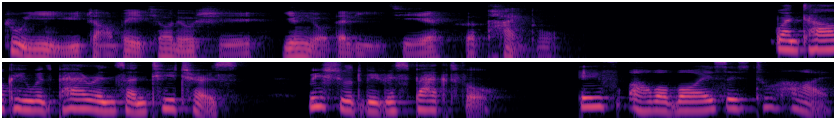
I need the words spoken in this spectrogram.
注意与长辈交流时应有的礼节和态度。 When talking with parents and teachers, we should be respectful. If our voice is too high,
